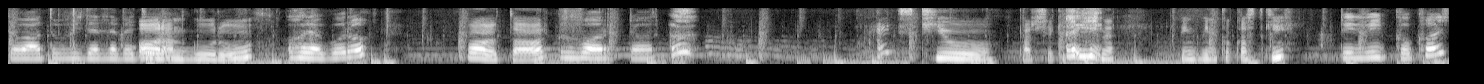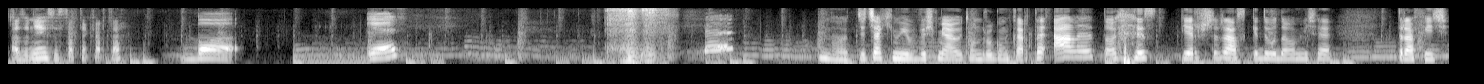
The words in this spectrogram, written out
chyba tu widzę, że będzie Oranguru. Oraguru, Voltor. Wortor. Ice Cube. Patrzcie, jakie śliczne pingwinko kostki. Pingwinko kość, A to nie jest ostatnia karta. bo jest No, dzieciaki mi wyśmiały tą drugą kartę, ale to jest pierwszy raz, kiedy udało mi się trafić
